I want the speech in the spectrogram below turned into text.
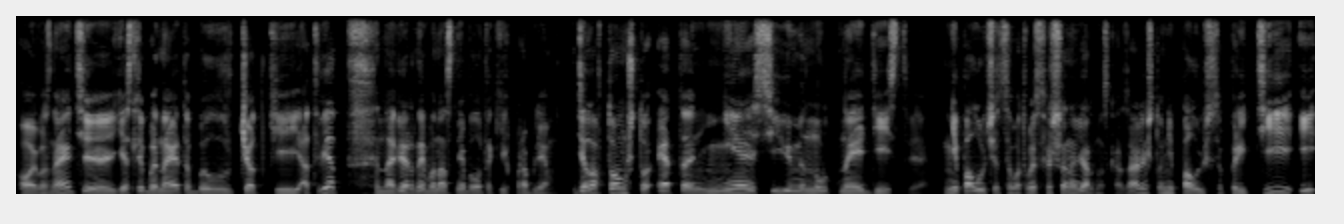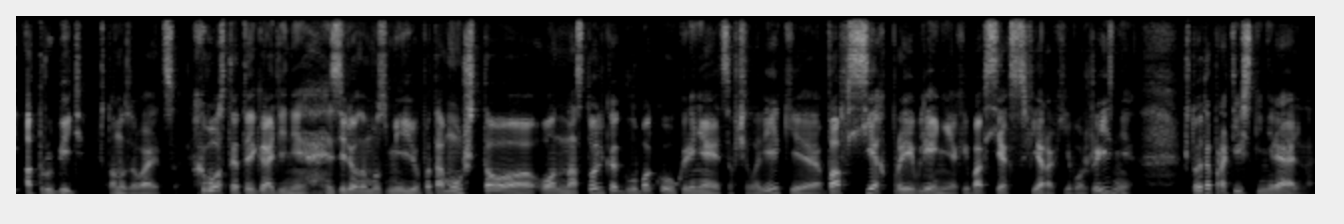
Ой, вы знаете, если бы на это был четкий ответ, наверное, бы у нас не было таких проблем. Дело в том, что это не сиюминутное действие. Не получится, вот вы совершенно верно сказали, что не получится прийти и отрубить что называется, хвост этой гадине зеленому змею, потому что он настолько глубоко укореняется в человеке во всех проявлениях и во всех сферах его жизни, что это практически нереально.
